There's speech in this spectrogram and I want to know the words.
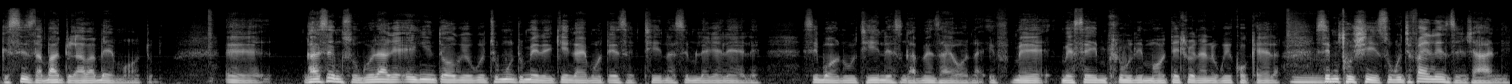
ngisiza abantu laba bemoto. Eh ngase ngisungula ke enye into ke ukuthi umuntu umene inkinga yemoto ezekuthina simlekelele sibone ukuthi yini esingamenza yona if me mase imhlula imoto ehlona nokuyikhokhela simchushisa ukuthi fanele enze njani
